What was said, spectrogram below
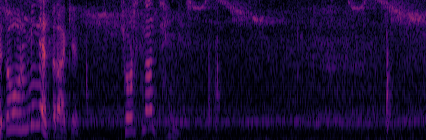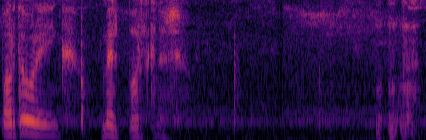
Հետո օրումին էլ տրակեց։ 4-նից 5 էր։ Պարտավոր էինք, մեր պարտքներ։ Իրիք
